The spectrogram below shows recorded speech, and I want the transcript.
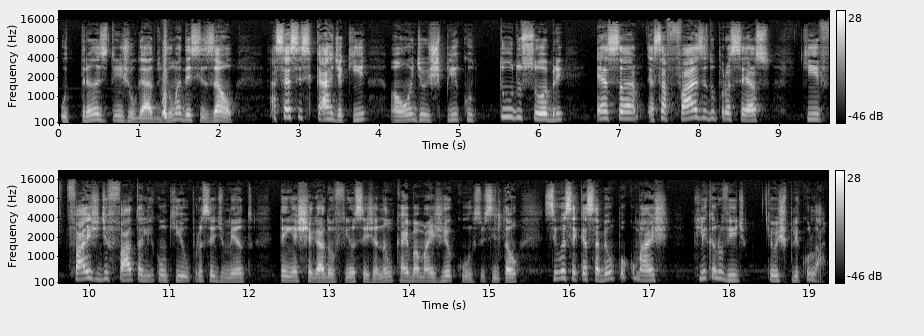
o trânsito em julgado de uma decisão, acesse esse card aqui onde eu explico tudo sobre essa, essa fase do processo que faz de fato ali com que o procedimento tenha chegado ao fim, ou seja, não caiba mais recursos. Então, se você quer saber um pouco mais, clica no vídeo que eu explico lá.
